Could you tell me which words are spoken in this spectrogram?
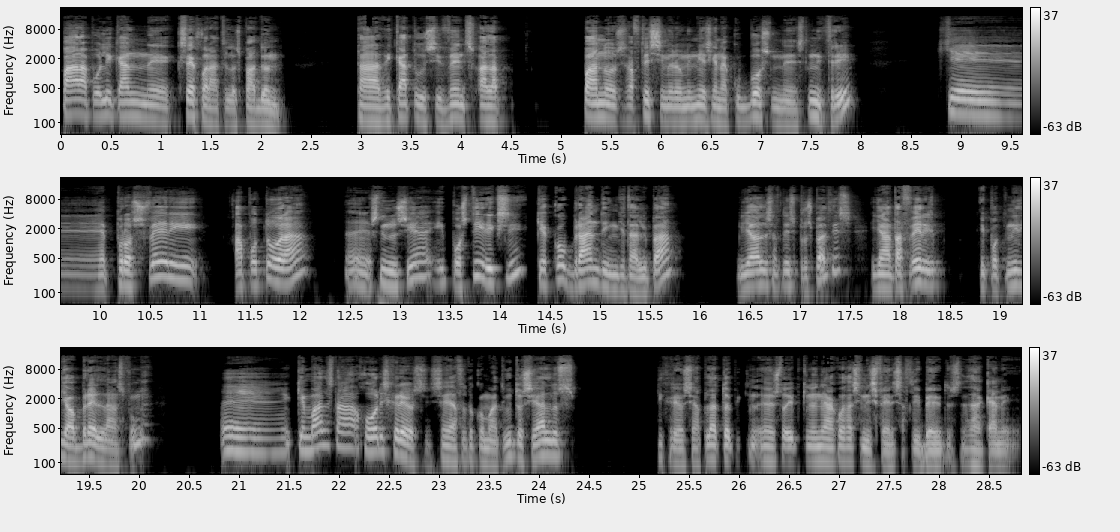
πάρα πολλοί κάνουν ξέχωρα τέλος πάντων τα δικά τους events αλλά πάνω σε αυτές τις ημερομηνίες για να κουμπώσουν στην E3 και προσφέρει από τώρα ε, στην ουσία υποστήριξη και co-branding και τα λοιπά για όλες αυτές τις προσπάθειες για να τα φέρει υπό την ίδια ομπρέλα ας πούμε ε, και μάλιστα χωρίς χρέωση σε αυτό το κομμάτι. Ούτως ή άλλως τι χρέωση, απλά το, ε, στο επικοινωνιακό θα συνεισφέρει σε αυτή την περίπτωση, δεν θα κάνει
